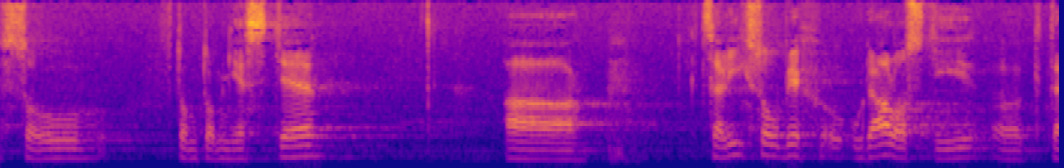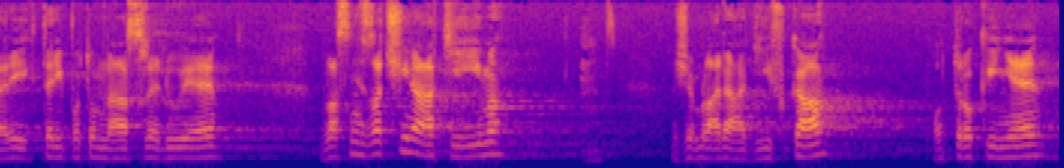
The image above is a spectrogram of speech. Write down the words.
jsou v tomto městě a celý souběh událostí, který, který potom následuje, vlastně začíná tím, že mladá dívka, otrokyně,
